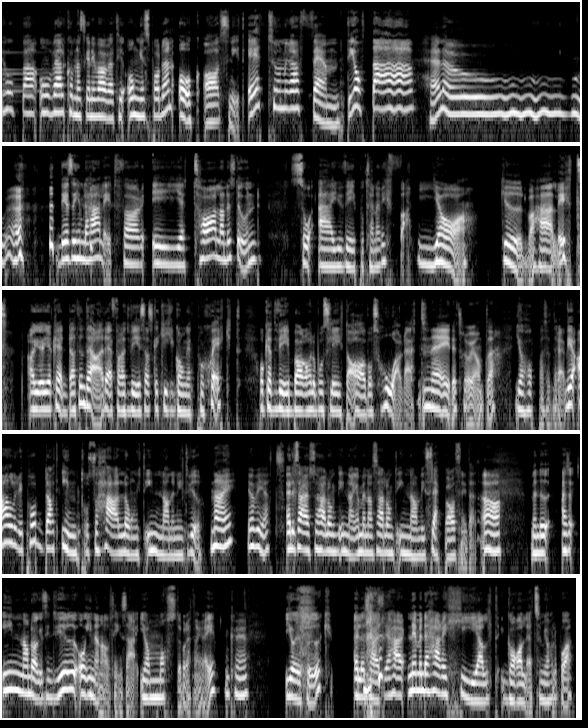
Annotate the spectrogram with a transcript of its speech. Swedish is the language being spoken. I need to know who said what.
Speaker 1: allihopa och välkomna ska ni vara till Ångestpodden och avsnitt 158.
Speaker 2: Hello!
Speaker 1: Det är så himla härligt för i talande stund så är ju vi på Teneriffa.
Speaker 2: Ja, gud vad härligt.
Speaker 1: Ja, jag är rädd att det inte är det för att vi så ska kicka igång ett projekt och att vi bara håller på att slita av oss håret.
Speaker 2: Nej, det tror jag inte.
Speaker 1: Jag hoppas inte det. Vi har aldrig poddat intro så här långt innan en intervju.
Speaker 2: Nej, jag vet.
Speaker 1: Eller så här, så här långt innan, jag menar så här långt innan vi släpper avsnittet.
Speaker 2: Ja,
Speaker 1: Men du, alltså innan dagens intervju och innan allting så här, jag måste berätta en grej.
Speaker 2: okej.
Speaker 1: jag är sjuk. Eller så här, det här, nej men det här är helt galet som jag håller på.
